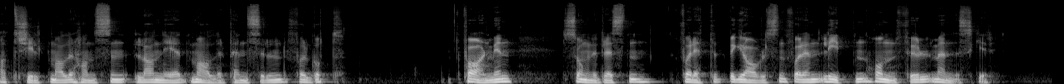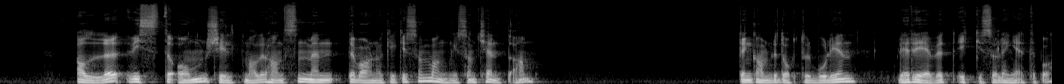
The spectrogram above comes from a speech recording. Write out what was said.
at skiltmaler Hansen la ned malerpenselen for godt. Faren min, sognepresten, forrettet begravelsen for en liten håndfull mennesker. Alle visste om skiltmaler Hansen, men det var nok ikke så mange som kjente ham. Den gamle doktorboligen ble revet ikke så lenge etterpå.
